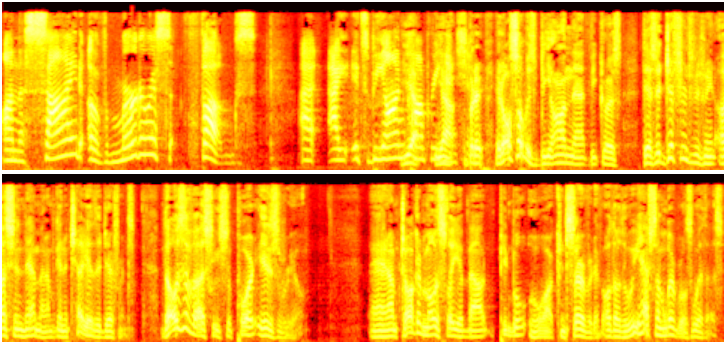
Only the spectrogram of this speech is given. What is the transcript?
on the side of murderous thugs, I, I, it's beyond comprehension. Yeah, but it, it also is beyond that because there's a difference between us and them, and I'm going to tell you the difference. Those of us who support Israel, and I'm talking mostly about people who are conservative, although we have some liberals with us,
